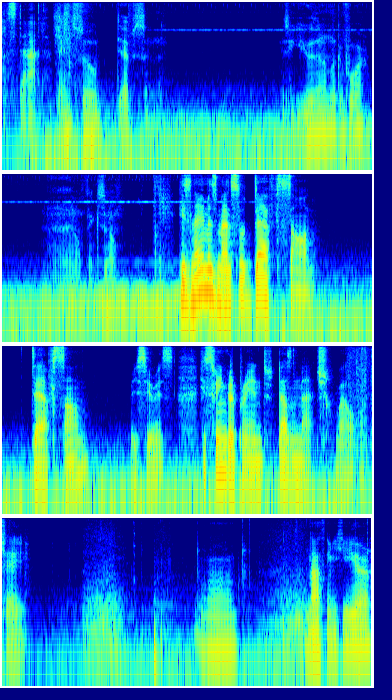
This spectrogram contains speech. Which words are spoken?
what's that? Manso Defson. Is it you that I'm looking for? So. His name is Mansell Deafson. Deafson? Are you serious? His fingerprint doesn't match. Well, okay. Um, nothing here.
